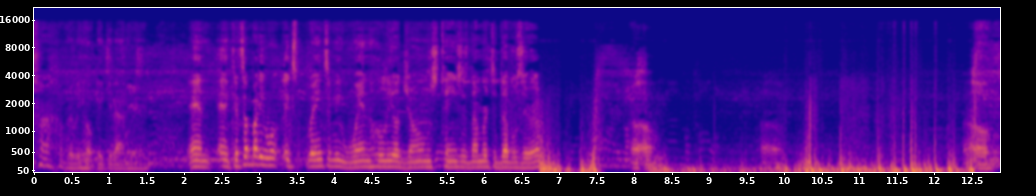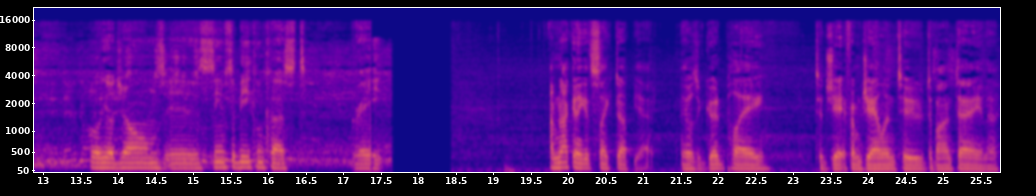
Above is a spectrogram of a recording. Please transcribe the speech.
I really hope they get out of here. And and can somebody explain to me when Julio Jones changed his number to double zero? Uh oh. Uh oh. Uh oh. Julio Jones is seems to be concussed. Great. I'm not going to get psyched up yet. It was a good play to J- from Jalen to Davante and a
